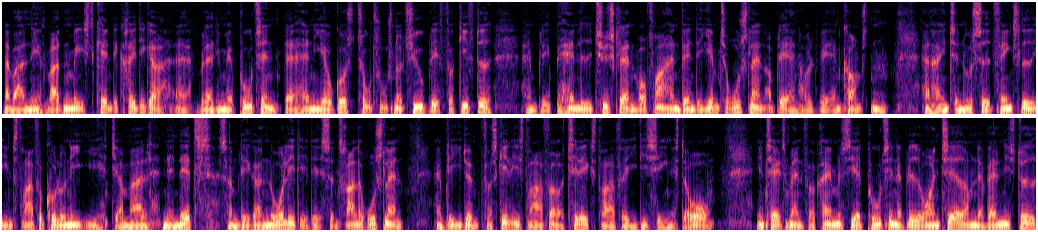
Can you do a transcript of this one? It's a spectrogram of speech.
Navalny var den mest kendte kritiker af Vladimir Putin, da han i august 2020 blev forgiftet. Han blev behandlet i Tyskland, hvorfra han vendte hjem til Rusland og blev anholdt ved ankomsten. Han har indtil nu siddet fængslet i en straffekoloni i Jamal Kamal Nenets, som ligger nordligt i det centrale Rusland. Han blev idømt forskellige straffe og tillægsstraffe i de seneste år. En talsmand for Kreml siger, at Putin er blevet orienteret om Navalny's død.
